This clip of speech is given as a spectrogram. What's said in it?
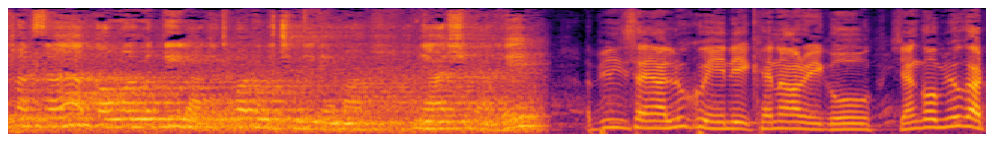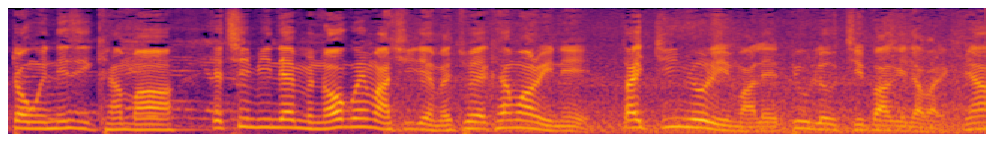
ခံစားရကောင်းမှမသိတာလေကျွန်တော်တို့ချင်းနေမှာအများရှိပါတယ်။အပြည်ဆိုင်ရာလူခွင့်ရေးနေ့ခမ်းနားတွေကိုရန်ကုန်မြို့ကတော်ဝင်နှင်းစီခမ်းမှာကချင်ပြည်နယ်မနောကွင်းမှာရှိတဲ့မချွေခမ်းမတွေနဲ့တိုက်ကြီးမျိုးတွေမှာလည်းပြုလုပ်ကျင်းပခဲ့ကြပါတယ်ခင်ဗျာ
